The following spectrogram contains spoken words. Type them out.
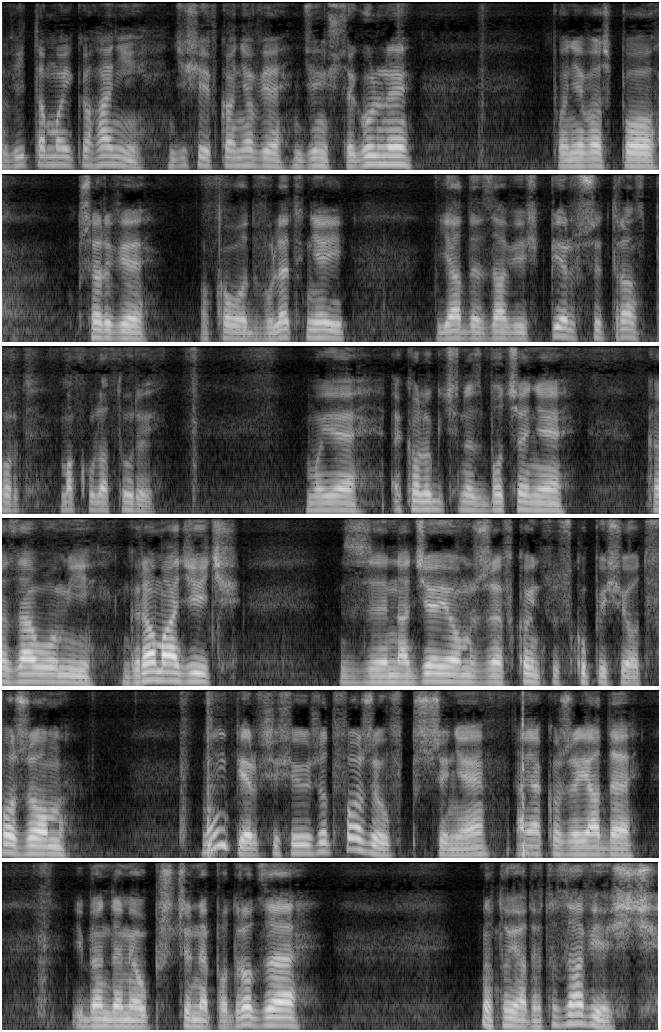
Witam moi kochani. Dzisiaj w Koniowie dzień szczególny, ponieważ po przerwie około dwuletniej jadę zawieźć pierwszy transport makulatury. Moje ekologiczne zboczenie kazało mi gromadzić z nadzieją, że w końcu skupy się otworzą. No i pierwszy się już otworzył w Pszczynie, a jako że jadę i będę miał Pszczynę po drodze, no to jadę to zawieść.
